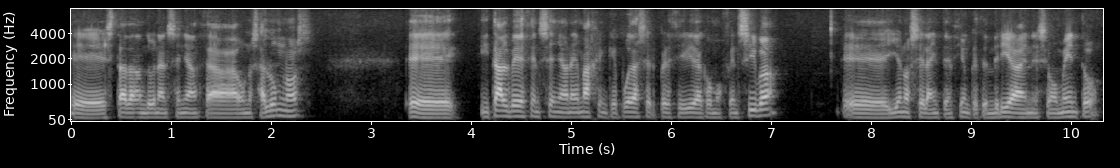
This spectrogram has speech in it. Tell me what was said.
eh, está dando una enseñanza a unos alumnos eh, y tal vez enseña una imagen que pueda ser percibida como ofensiva. Eh, yo no sé la intención que tendría en ese momento,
